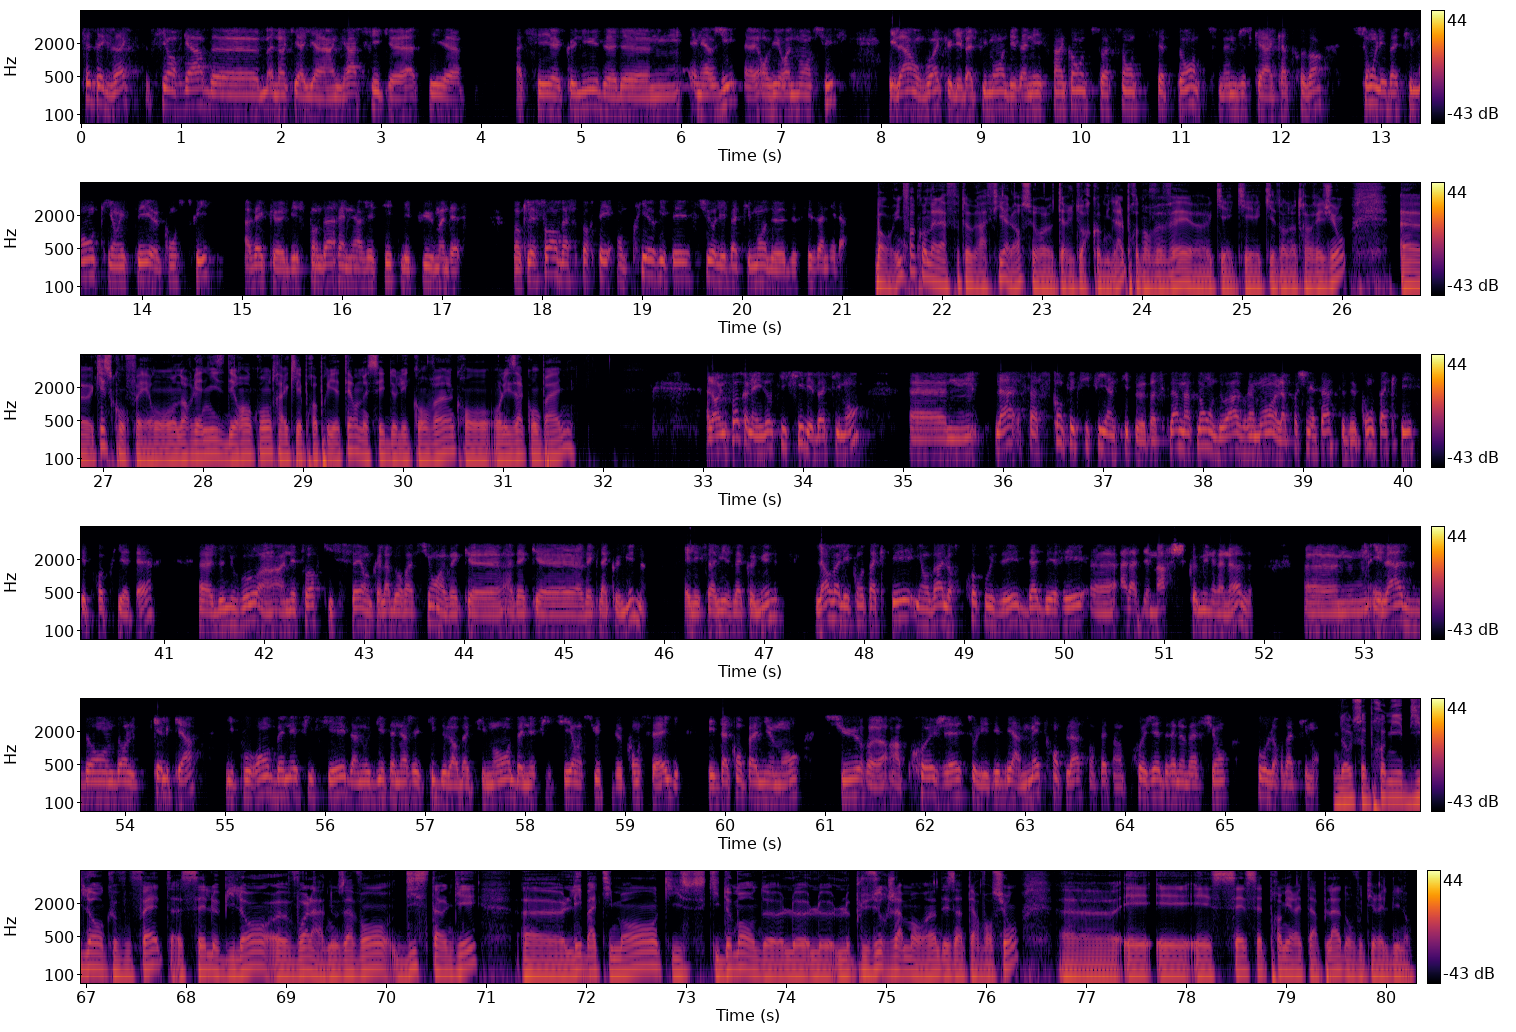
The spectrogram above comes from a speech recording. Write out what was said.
C'est exact. Si on regarde, donc il y, a un graphique assez assez connu de, de énergie, environnement en Suisse. Et là, on voit que les bâtiments des années 50, 60, 70, même jusqu'à 80, sont les bâtiments qui ont été euh, construits avec euh, des standards énergétiques les plus modestes. Donc l'effort va se porter en priorité sur les bâtiments de, ces années-là. Bon, une fois qu'on a la photographie, alors sur le territoire communal, prenons Vevey, euh, qui, est, qui, est, dans notre région, qu'est-ce qu'on fait? On, organise des rencontres avec les propriétaires, on essaye de les convaincre, on, les accompagne? Alors une fois qu'on a identifié les bâtiments, là, ça se complexifie un petit peu, parce que là, maintenant, on doit vraiment, la prochaine étape, c'est de contacter ces propriétaires de nouveau un, effort qui se fait en collaboration avec, euh, avec, euh, avec la commune et les services de la commune. Là, on va les contacter et on va leur proposer d'adhérer à la démarche Commune Rénove. et là, dans, dans quel cas ils pourront bénéficier d'un audit énergétique de leur bâtiment, bénéficier ensuite de conseils et d'accompagnement sur un projet, sur les aider à mettre en place en fait un projet de rénovation pour leur bâtiment. Donc ce premier bilan que vous faites, c'est le bilan, euh, voilà, nous avons distingué euh, les bâtiments qui, qui demandent le, le, plus urgemment hein, des interventions, euh, et, et, et c'est cette première étape-là dont vous tirez le bilan.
